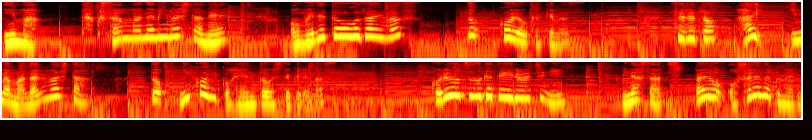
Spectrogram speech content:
今、たくさん学びましたね。おめでとうございます。と声をかけます。すると、はい、今学びました。とニコニコ返答してくれます。これを続けているうちに、皆さん失敗を恐れなくなり、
